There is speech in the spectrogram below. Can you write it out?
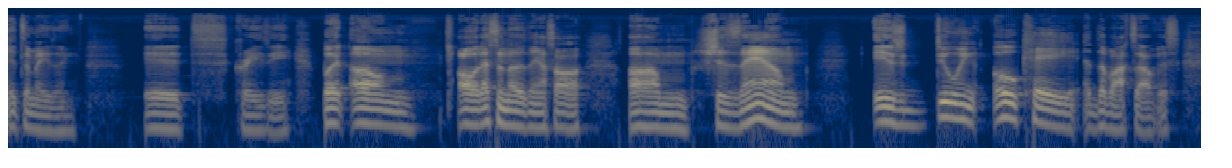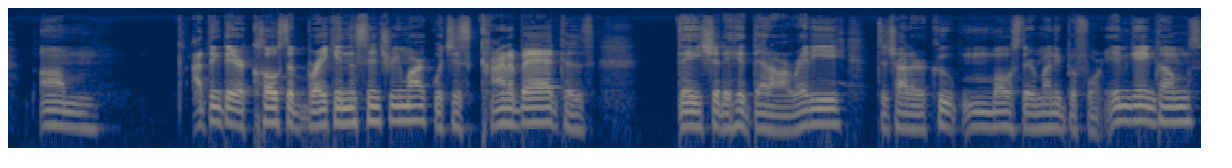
It's amazing. It's crazy. But um oh that's another thing I saw. Um Shazam is doing okay at the box office. Um, I think they are close to breaking the century mark, which is kind of bad because they should have hit that already to try to recoup most their money before Endgame comes,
